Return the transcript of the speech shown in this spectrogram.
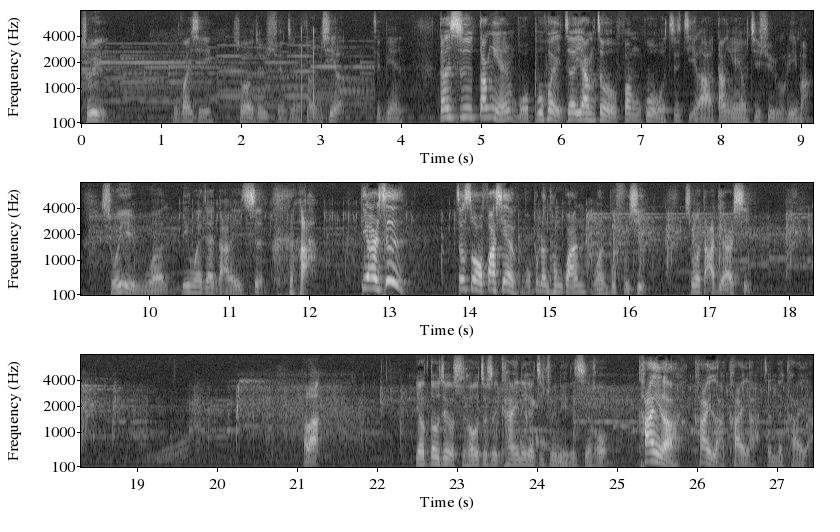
所以没关系，所以我就选择了放弃了这边。但是当然我不会这样就放过我自己啦，当然要继续努力嘛，所以我另外再打了一次，哈哈。第二次，这时我发现我不能通关，我很不服气，所以我打第二次。好了，要到这个时候就是开那个记住你的时候，开了，开了，开了，真的开了。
